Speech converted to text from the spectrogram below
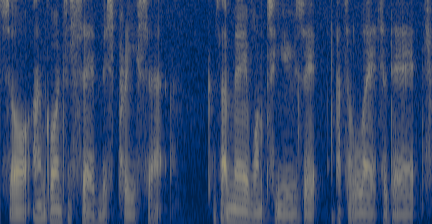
so I'm going to save this preset because I may want to use it at a later date.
